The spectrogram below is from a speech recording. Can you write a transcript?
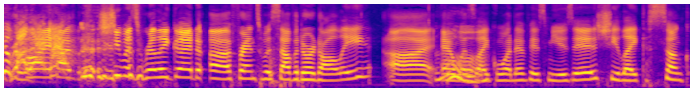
I have, she was really good uh, friends with Salvador Dali uh, and was Oh. like one of his muses. She like sunk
